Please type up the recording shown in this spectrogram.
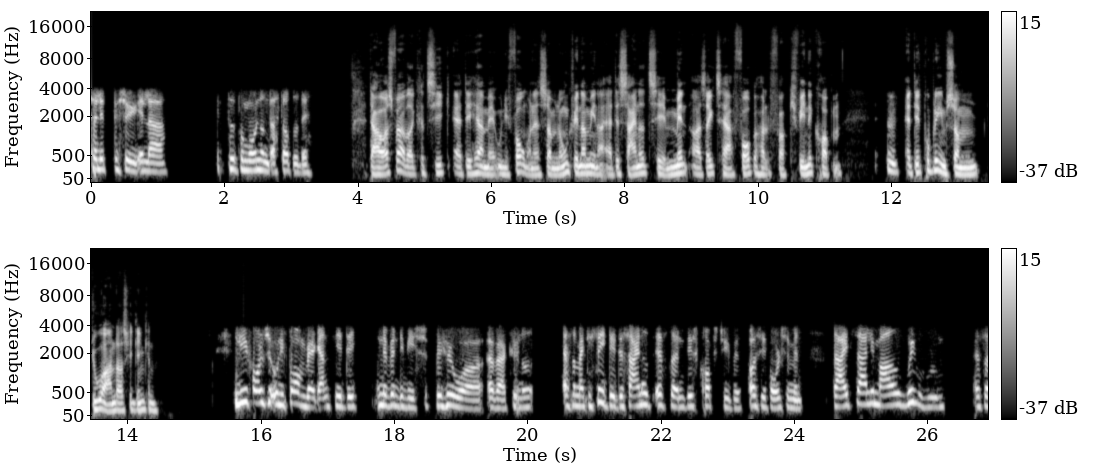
toiletbesøg eller et tid på måneden, der stoppede det. Der har også før været kritik af det her med uniformerne, som nogle kvinder mener er designet til mænd, og altså ikke tager forbehold for kvindekroppen. Mm. Er det et problem, som du og andre også kan genkende? Lige i forhold til uniform vil jeg gerne sige, at det ikke nødvendigvis behøver at være kønnet. Altså man kan se, det er designet efter en vis kropstype, også i forhold til mænd. Der er ikke særlig meget wiggle room, altså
